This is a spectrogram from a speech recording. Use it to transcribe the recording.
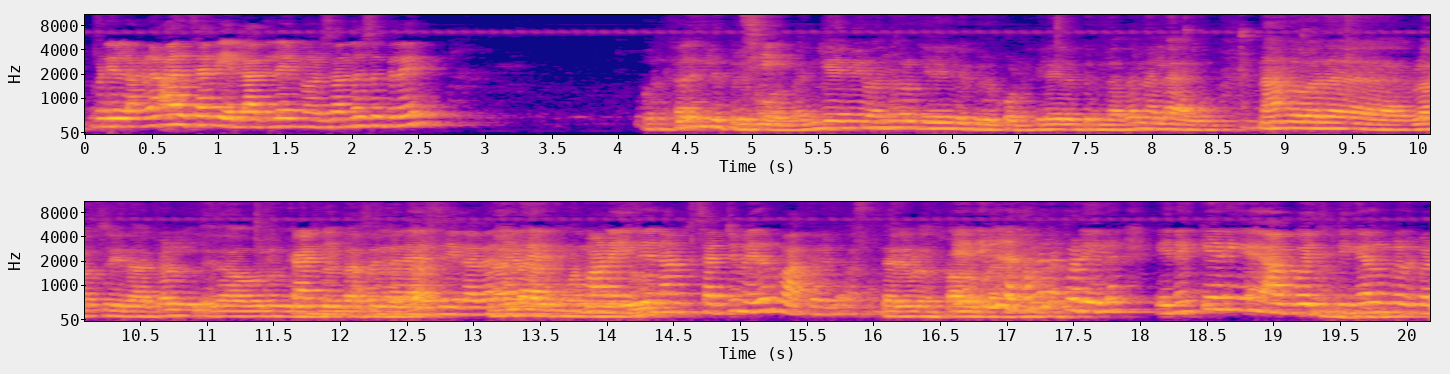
இப்படி இல்லாம அது சரி எல்லாத்துலயும் ஒரு சந்தோஷத்துல ஒரு கிளையிலுப்பு இருக்கணும் எங்கேயுமே வந்து ஒரு கிளையிலுப்பு இருக்கணும் கிளையிலுப்பு இருந்தால் தான் நல்லா இருக்கும் நாங்கள் ஒரு விளாக் செய்தாக்கள் ஏதாவது நல்லா இருக்கும் சற்றும் எதிர்பார்க்கவில்லை. சரி விடுங்க. எனக்கே நீங்க உங்களுக்கு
